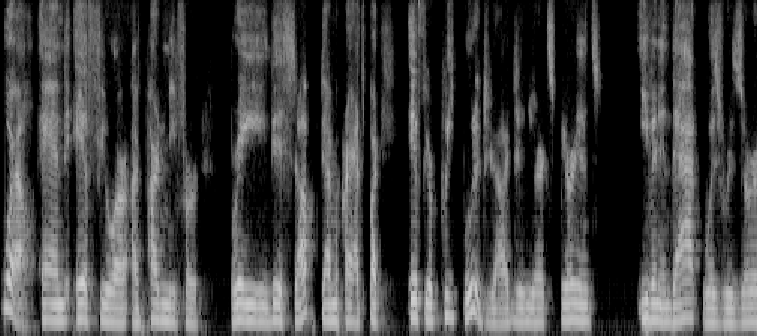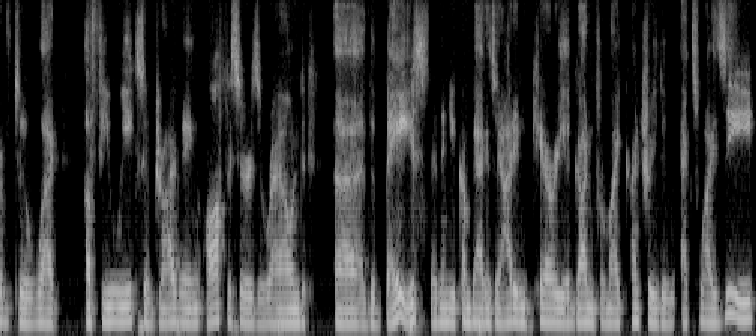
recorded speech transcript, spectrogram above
Well, and if you're, uh, pardon me for bringing this up, Democrats, but if you're Pete Buttigieg and your experience even in that was reserved to what a few weeks of driving officers around uh, the base, and then you come back and say, I didn't carry a gun for my country to XYZ,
